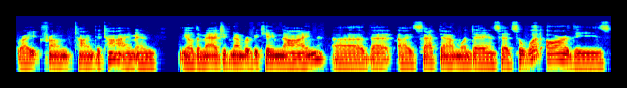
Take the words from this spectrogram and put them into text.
right from time to time. And you know, the magic number became nine. Uh, that I sat down one day and said, "So, what are these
